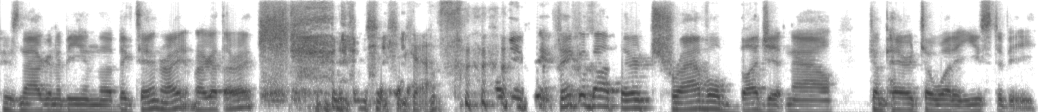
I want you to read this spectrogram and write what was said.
who's now going to be in the Big Ten, right? I got that right. yes. I mean, think, think about their travel budget now compared to what it used to be.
